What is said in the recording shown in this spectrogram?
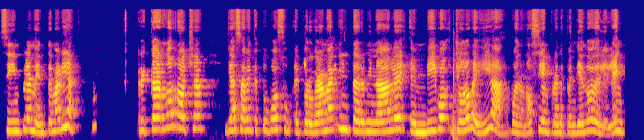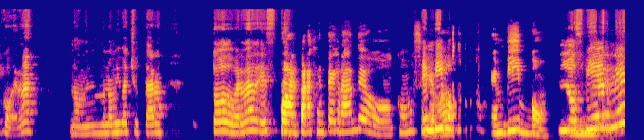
Simplemente María. Ricardo Rocha, ya saben que tuvo su, el programa interminable en vivo. Yo lo veía, bueno, no siempre, dependiendo del elenco, ¿verdad? No, no me iba a chutar todo, ¿verdad? Este, ¿Cuál? ¿Para gente grande o cómo se llama? En vivo. En vivo. Los mm. viernes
